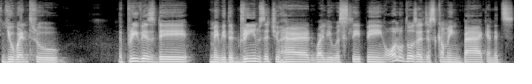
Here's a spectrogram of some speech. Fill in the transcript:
you went through the previous day, maybe the dreams that you had while you were sleeping, all of those are just coming back. And it's,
